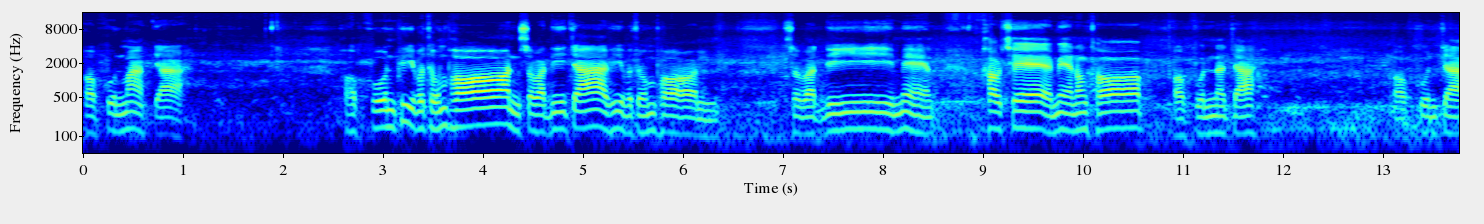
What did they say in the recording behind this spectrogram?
ขอบคุณมากจ้าขอบคุณพี่ปฐมพร สวัสดีจ้า พี่ปฐมพร สวัสดีแม่ข้าวแช่แม่น้องท็อปขอบคุณนะจ๊ะขอบคุณจ้า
